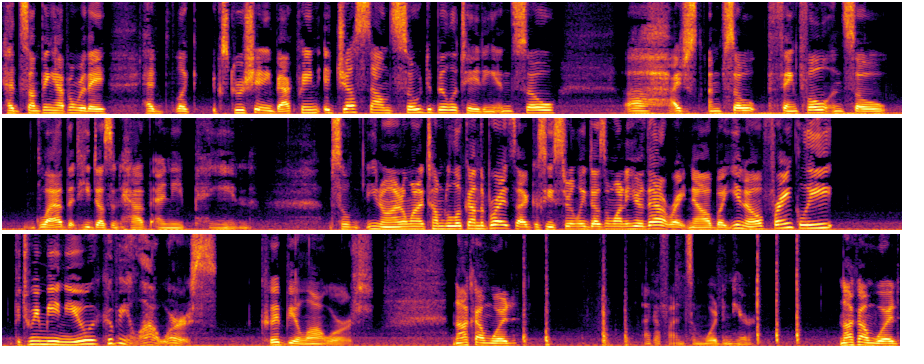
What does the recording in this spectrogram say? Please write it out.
had something happen where they had like excruciating back pain, it just sounds so debilitating and so, uh, I just, I'm so thankful and so glad that he doesn't have any pain so, you know, I don't want to tell him to look on the bright side because he certainly doesn't want to hear that right now. But, you know, frankly, between me and you, it could be a lot worse. Could be a lot worse. Knock on wood. I gotta find some wood in here. Knock on wood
